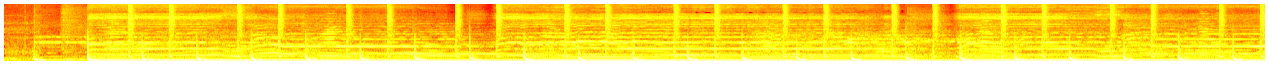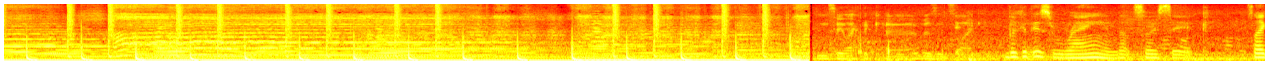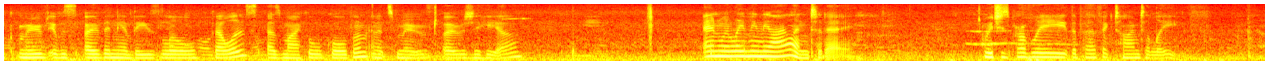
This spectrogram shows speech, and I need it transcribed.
Look at this rain. That's so sick. It's like moved. It was over near these little fellas, as Michael called them, and it's moved over to here. And we're leaving the island today, which is probably the perfect time to leave.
